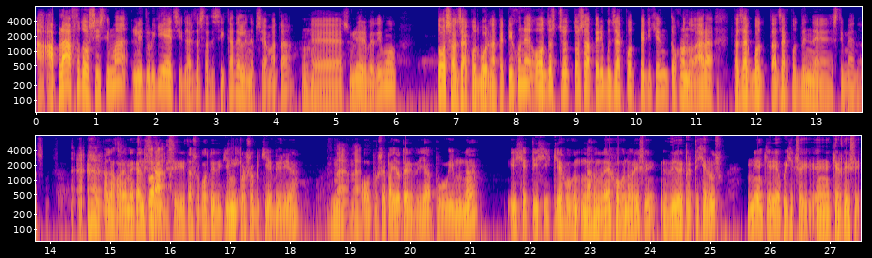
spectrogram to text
απλά αυτό το σύστημα λειτουργεί έτσι, δηλαδή τα στατιστικά δεν λένε ε, σου λέει ρε παιδί μου, τόσα jackpot μπορεί να πετύχουν, όντως τόσα περίπου jackpot πετυχαίνει το χρόνο. Άρα τα jackpot, τα jackpot δεν είναι στημένα. Καλά, χωράει μεγάλη Τώρα... συζήτηση. Θα σου πω τη δική μου προσωπική εμπειρία. Ναι, ναι. Όπου σε παλιότερη δουλειά που ήμουνα είχε τύχει και έχω, να έχω γνωρίσει δύο υπερτυχερούς μία κυρία που είχε ε, κερδίσει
